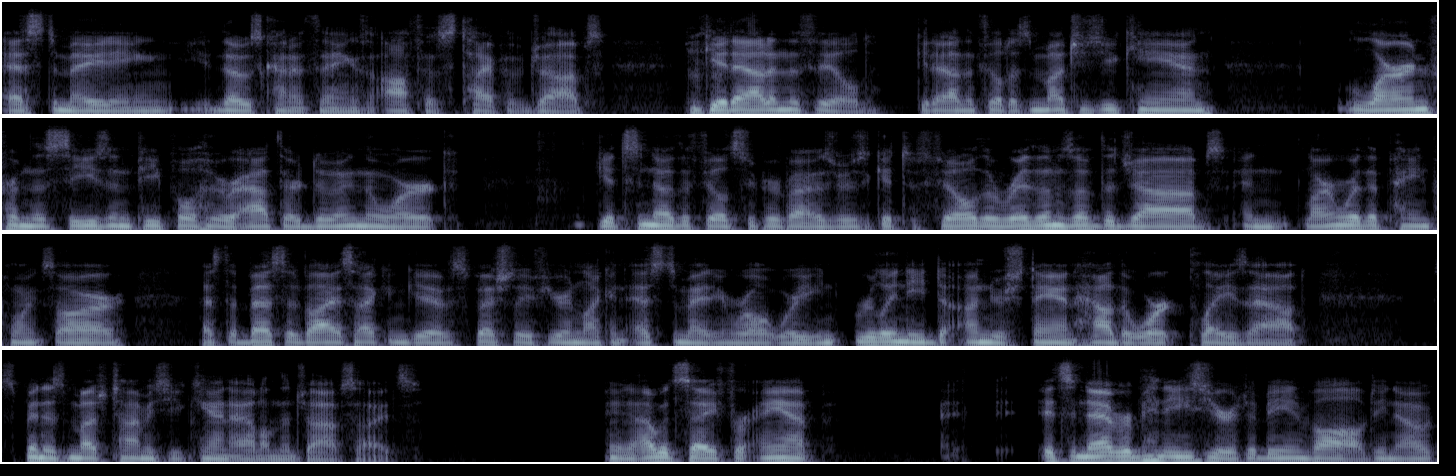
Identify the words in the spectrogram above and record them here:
estimating, those kind of things, office type of jobs. Mm-hmm. get out in the field. Get out in the field as much as you can. Learn from the seasoned people who are out there doing the work get to know the field supervisors, get to feel the rhythms of the jobs, and learn where the pain points are. That's the best advice I can give, especially if you're in like an estimating role where you really need to understand how the work plays out. Spend as much time as you can out on the job sites. And I would say for AMP, it's never been easier to be involved. You know,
